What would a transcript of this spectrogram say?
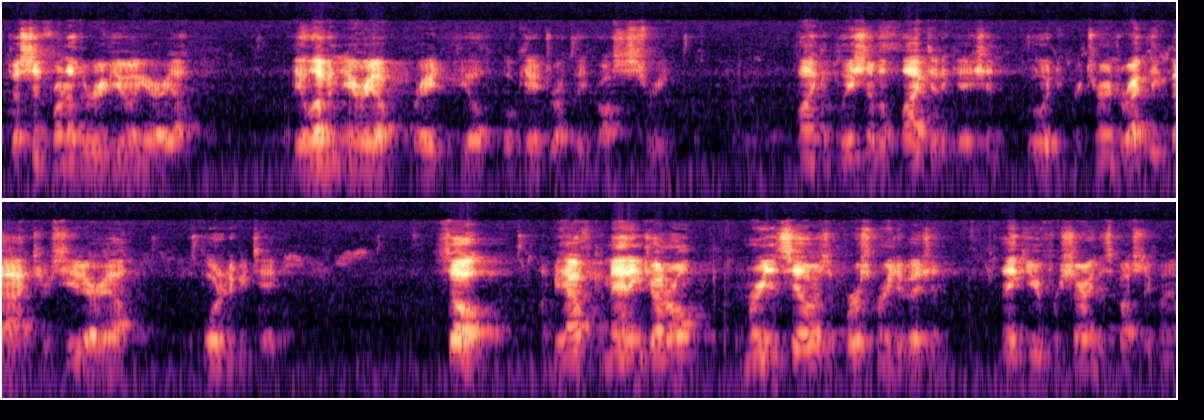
just in front of the reviewing area of the 11 Area Parade Field located directly across the street. Upon completion of the flag dedication, we will return directly back to your seated area for the photo to be taken. So, on behalf of Commanding General, the Marine and Sailors of 1st Marine Division, thank you for sharing this special event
